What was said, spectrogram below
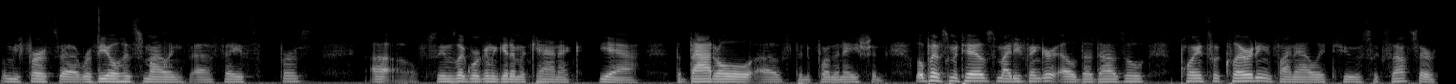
let me first uh, reveal his smiling uh, face first. Uh oh. Seems like we're going to get a mechanic. Yeah the battle of the, for the nation. Lopez Mateo's mighty finger, El Dedazo, points with clarity and finality to his successor,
